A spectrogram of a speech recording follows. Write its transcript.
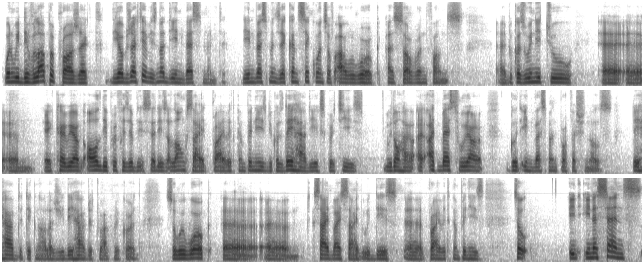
when we develop a project, the objective is not the investment. The investment is a consequence of our work as sovereign funds, uh, because we need to uh, uh, um, uh, carry out all the pre-feasibility studies alongside private companies because they have the expertise. We don't have. At best, we are good investment professionals. They have the technology. They have the track record. So we work uh, um, side by side with these uh, private companies. So, in in a sense,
